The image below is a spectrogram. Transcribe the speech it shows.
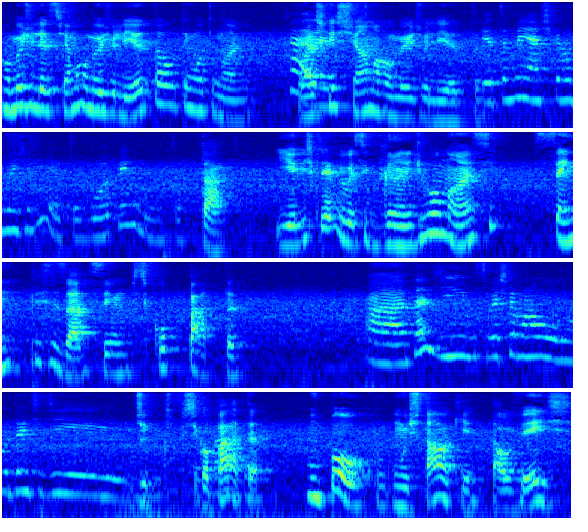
Romeu e Julieta se chama Romeu e Julieta ou tem outro nome? Cara, eu acho que chama Romeu e Julieta. eu também acho que é Romeu e Julieta. Boa pergunta. Tá. E ele escreveu esse grande romance sem precisar ser um psicopata. Ah, tadinho. Você vai chamar o Dante de... De psicopata? Um pouco. Um stalker, talvez.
